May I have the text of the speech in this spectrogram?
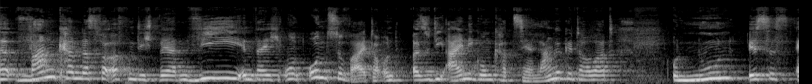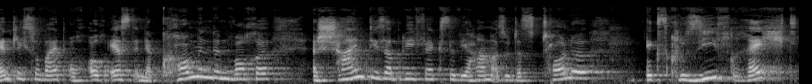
äh, wann kann das veröffentlicht werden, wie, in welch und, und so weiter. Und also die Einigung hat sehr lange gedauert. Und nun ist es endlich soweit, auch, auch erst in der kommenden Woche erscheint dieser Briefwechsel. Wir haben also das tolle Exklusivrecht,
